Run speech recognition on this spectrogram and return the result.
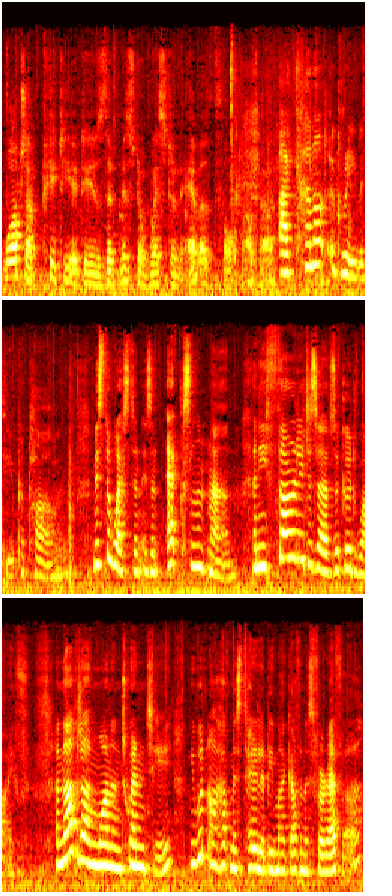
What a pity it is that Mr. Weston ever thought of her. I cannot agree with you, Papa. Mr. Weston is an excellent man, and he thoroughly deserves a good wife. And now that I'm one and twenty, you would not have Miss Taylor be my governess forever,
